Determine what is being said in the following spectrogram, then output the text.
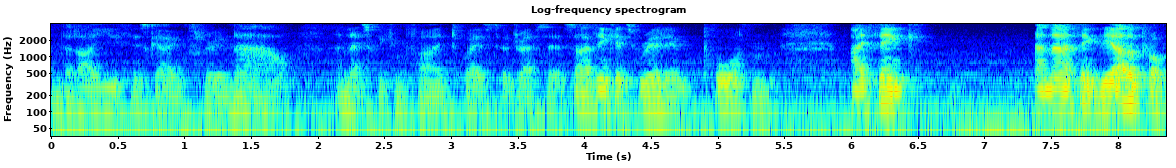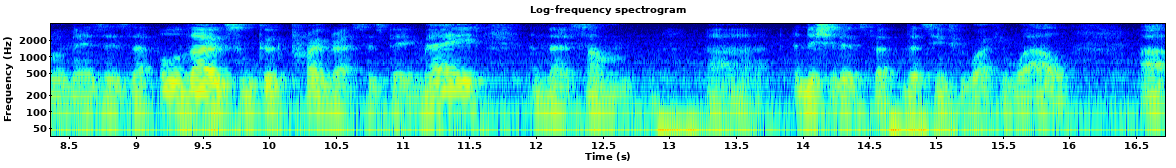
and that our youth is going through now unless we can find ways to address it. So I think it's really important. I think and I think the other problem is is that although some good progress is being made and there's some uh, initiatives that, that seem to be working well, uh,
